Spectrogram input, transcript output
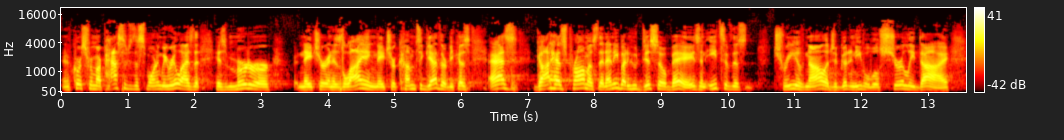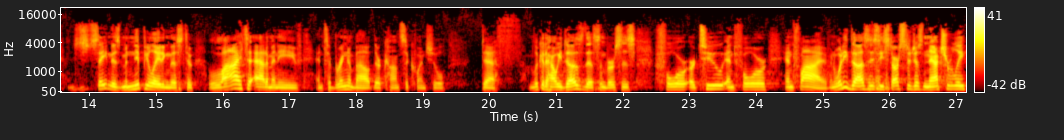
And of course, from our passage this morning, we realize that his murderer nature and his lying nature come together because as God has promised that anybody who disobeys and eats of this tree of knowledge of good and evil will surely die, Satan is manipulating this to lie to Adam and Eve and to bring about their consequential death. Look at how he does this in verses 4 or 2 and 4 and 5. And what he does is he starts to just naturally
